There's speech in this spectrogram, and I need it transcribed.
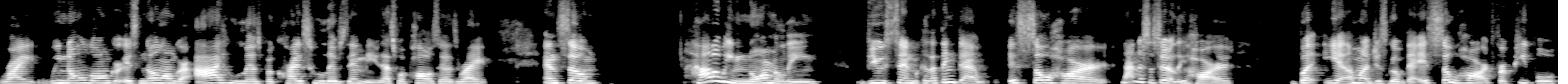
right? We no longer it's no longer I who lives, but Christ who lives in me. That's what Paul says, right? And so, how do we normally view sin? Because I think that it's so hard, not necessarily hard but yeah, I'm gonna just go with that. It's so hard for people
